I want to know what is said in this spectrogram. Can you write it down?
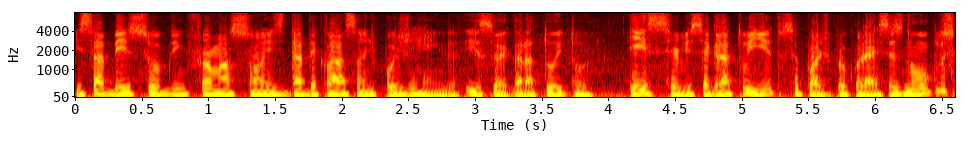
e saber sobre informações da declaração de imposto de renda. Isso é gratuito? Esse serviço é gratuito, você pode procurar esses núcleos,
